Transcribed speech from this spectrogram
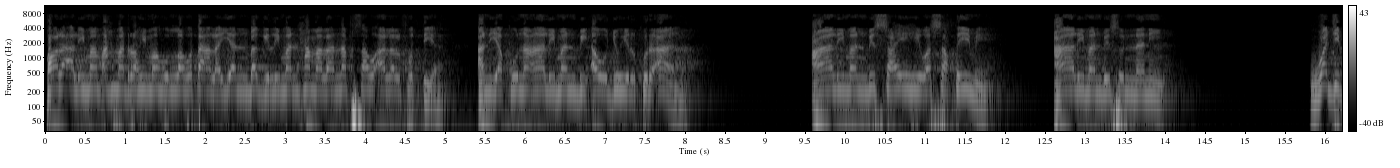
Qala al-Imam Ahmad rahimahullahu taala yan bagi liman hamala nafsahu alal futiyah an yakuna aliman bi aujuhil Qur'an aliman bis sahihi was saqimi aliman bis sunnani wajib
